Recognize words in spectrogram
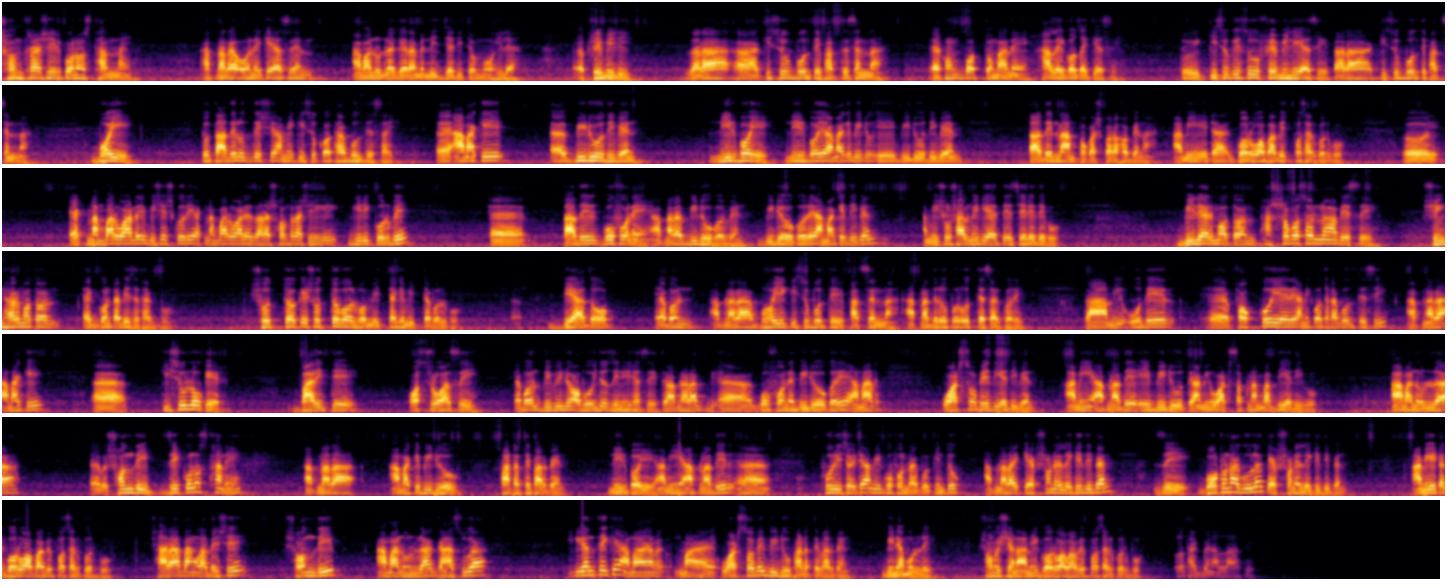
সন্ত্রাসীর কোনো স্থান নাই। আপনারা অনেকে আছেন আমানুল্লাহ গ্রামের নির্যাতিত মহিলা ফ্যামিলি যারা কিছু বলতে পারতেছেন না। এখন বর্তমানে হালে গজাইতেছে তো কিছু কিছু ফ্যামিলি আছে, তারা কিছু বলতে পারছেন না। ভয়ে। তো তাদের উদ্দেশ্যে আমি কিছু কথা বলতে চাই। আমাকে ভিডিও দিবেন। নির্ভয়ে। নির্ভয়ে আমাকে ভিডিও ভিডিও দিবেন। তাদের নাম প্রকাশ করা হবে না। আমি এটা ঘরোয়াভাবে প্রচার করব। এক নাম্বার ওয়ার্ডে, বিশেষ করে এক নাম্বার ওয়ার্ডে যারা সন্ত্রাসীগিরি করবে তাদের গোপনে আপনারা ভিডিও করবেন। ভিডিও করে আমাকে দিবেন, আমি সোশ্যাল মিডিয়াতে ছেড়ে দেব। বিলের মতন পাঁচশো বছর না বেঁচে, সিংহার মতন এক ঘণ্টা বেঁচে থাকব। সত্যকে সত্য বলব, মিথ্যাকে মিথ্যা বলব। বেয়াদব, এবং আপনারা ভয়ে কিছু বলতে পারছেন না, আপনাদের উপর অত্যাচার করে। তা আমি ওদের পক্ষ আমি কথাটা বলতেছি, আপনারা আমাকে কিছু লোকের বাড়িতে অস্ত্র আছে এবং বিভিন্ন অবৈধ জিনিস আছে। তো আপনারা গোপনে ভিডিও করে আমার হোয়াটসঅ্যাপে দিয়ে দিবেন। আমি আপনাদের এই ভিডিওতে আমি হোয়াটসঅ্যাপ নাম্বার দিয়ে দিব। আমানুল্লাহ সন্দীপ যে কোনো স্থানে আপনারা আমাকে ভিডিও পাঠাতে পারবেন নির্ভয়ে। আমি আপনাদের পরিচয়টা আমি গোপন রাখব, কিন্তু আপনারা ক্যাপশনে লিখে দিবেন যে, ঘটনাগুলো ক্যাপশনে লিখে দিবেন। আমি এটা ঘরোয়াভাবে প্রচার করব। সারা বাংলাদেশে সন্দীপ, আমানুল্লাহ, গাছুয়া, ইউনিয়ন থেকে আমার হোয়াটসঅ্যাপে ভিডিও পাঠাতে পারবেন বিনামূল্যে। সমস্যা না, আমি গর্বভাবে প্রচার করব। ভালো থাকবেন, আল্লাহ হাফিজ।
